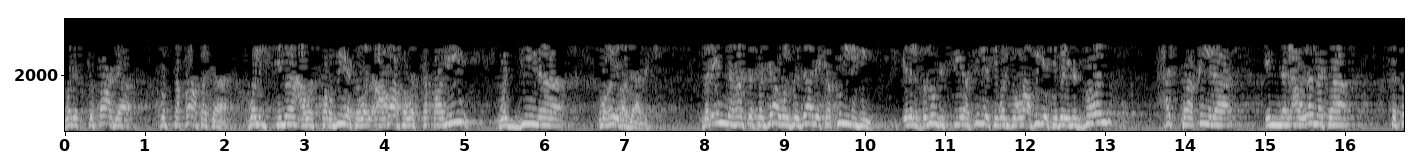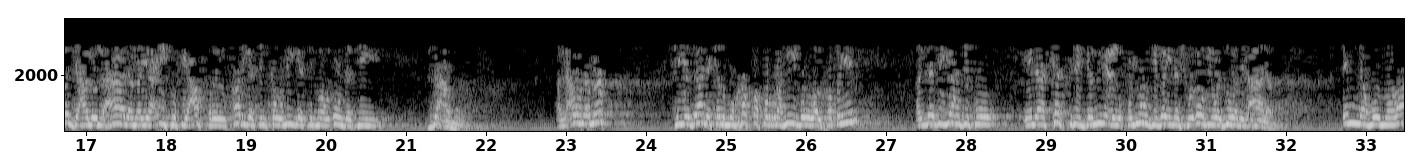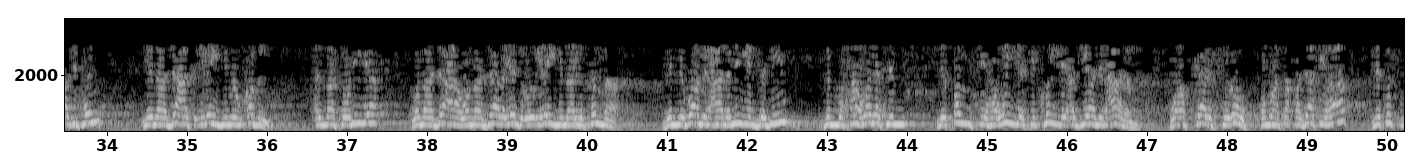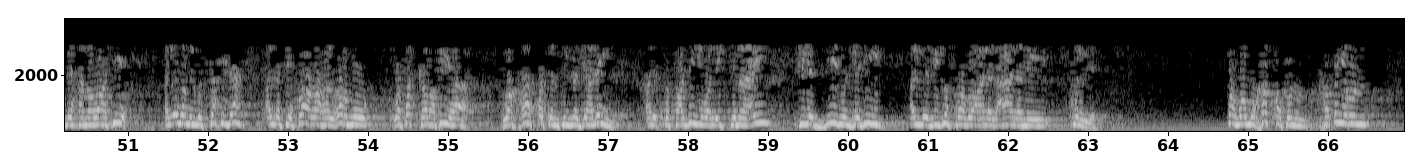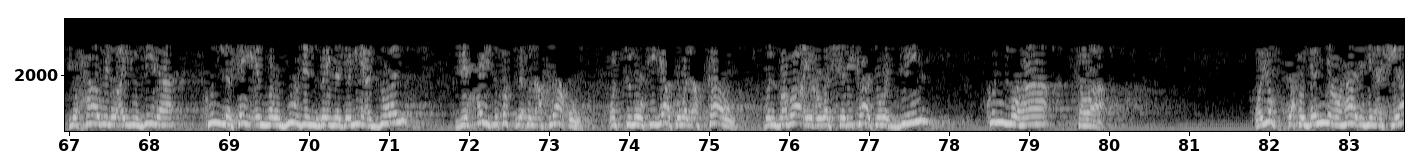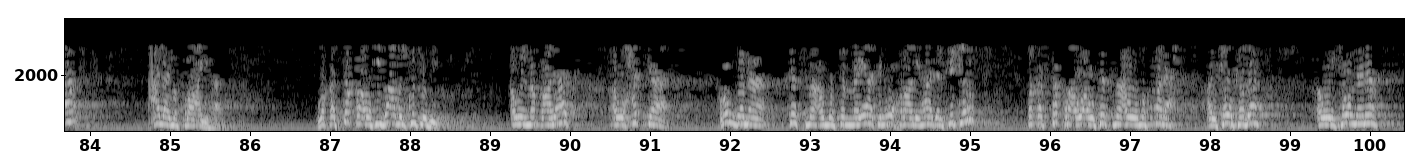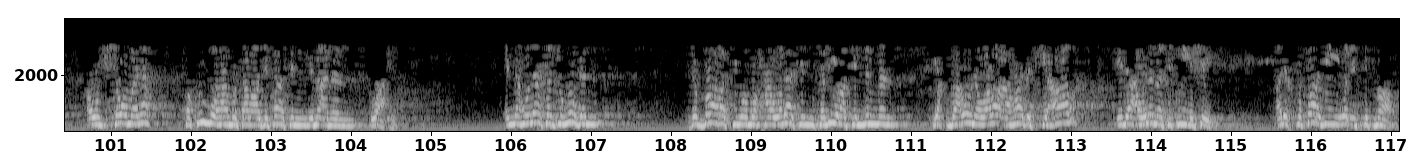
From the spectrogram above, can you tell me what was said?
والاقتصاد والثقافة والاجتماع والتربية والأعراف والتقاليد والدين وغير ذلك. بل إنها تتجاوز ذلك كله إلى الحدود السياسية والجغرافية بين الدول حتى قيل إن العولمة ستجعل العالم يعيش في عصر القرية الكونية الموعودة زعموا العولمة هي ذلك المخطط الرهيب والخطير الذي يهدف إلى كسر جميع القيود بين شعوب ودول العالم. إنه مرادف لما دعت إليه من قبل الماسونية وما دعا وما زال يدعو إليه ما يسمى بالنظام العالمي الجديد من محاولة لطمس هوية كل أديان العالم وأفكار الشعوب ومعتقداتها لتصبح مواثيق الأمم المتحدة التي صاغها الغرب وفكر فيها وخاصة في المجالين الاقتصادي والاجتماعي هي الدين الجديد الذي يفرض على العالم كله. فهو مخطط خطير يحاول أن يزيل كل شيء موجود بين جميع الدول بحيث تصبح الأخلاق والسلوكيات والأفكار والبضائع والشركات والدين كلها سواء. ويفتح جميع هذه الأشياء على مصراعيها. وقد تقع في بعض الكتب أو المقالات أو حتى ربما تسمع مسميات أخرى لهذا الفكر فقد تقرأ أو تسمع مصطلح الكوكبة أو الكوننة أو الشومنة فكلها مترادفات لمعنى واحد. إن هناك جهودا جبارة ومحاولات كبيرة ممن يقبعون وراء هذا الشعار إلى عولمة كل شيء. الاقتصاد والاستثمار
